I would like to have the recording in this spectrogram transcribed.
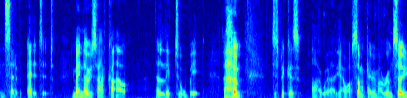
instead of edited? You may notice I have cut out a little bit, um, just because I uh, yeah well someone came in my room, so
